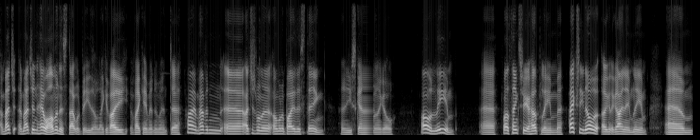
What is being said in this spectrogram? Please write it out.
Imagine, imagine how ominous that would be, though. Like if I if I came in and went, uh, "Hi, I'm having, uh, I just wanna I wanna buy this thing," and you scan it and I go, "Oh, Liam, uh, well, thanks for your help, Liam. Uh, I actually know a, a guy named Liam. Um,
